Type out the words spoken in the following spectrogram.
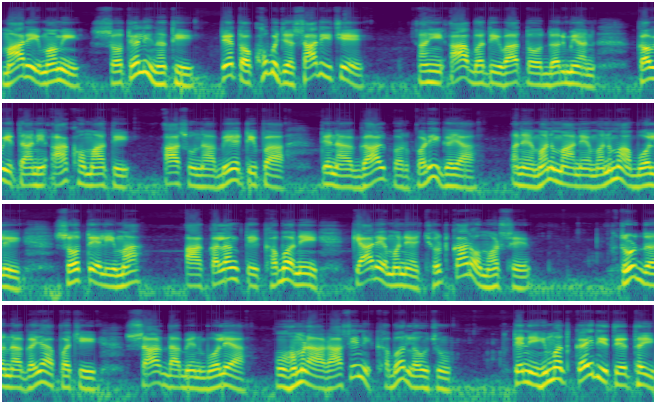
મારી મમ્મી સોતેલી નથી, તે તો ખૂબ જ સારી છે. અહીં આ બધી વાતો દરમિયાન કવિતાની આંખોમાંથી આંસુના બે ટીપા તેના ગાલ પર પડી ગયા અને મનમાં ને મનમાં બોલી સોતેલીમાં આ કલંકથી ખબર નહીં ક્યારે મને છુટકારો મળશે. રુદ્રના ગયા પછી શારદાબેન બોલ્યા, હું હમણાં રાશિની ખબર લઉં છું. તેની હિંમત કઈ રીતે થઈ,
